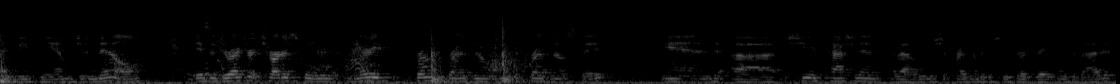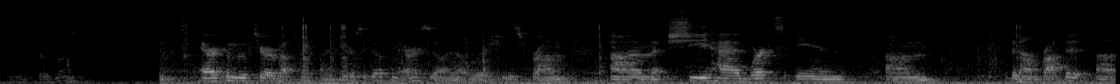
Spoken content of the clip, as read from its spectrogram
at BPM. Janelle is a director at charter schools, married from Fresno, went to Fresno State, and uh, she is passionate about Leadership Fresno because she's heard great things about it, and so is Mosin. Erica moved here about 25 years ago from Arizona, where she's from. Um, she had worked in um, the nonprofit uh,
